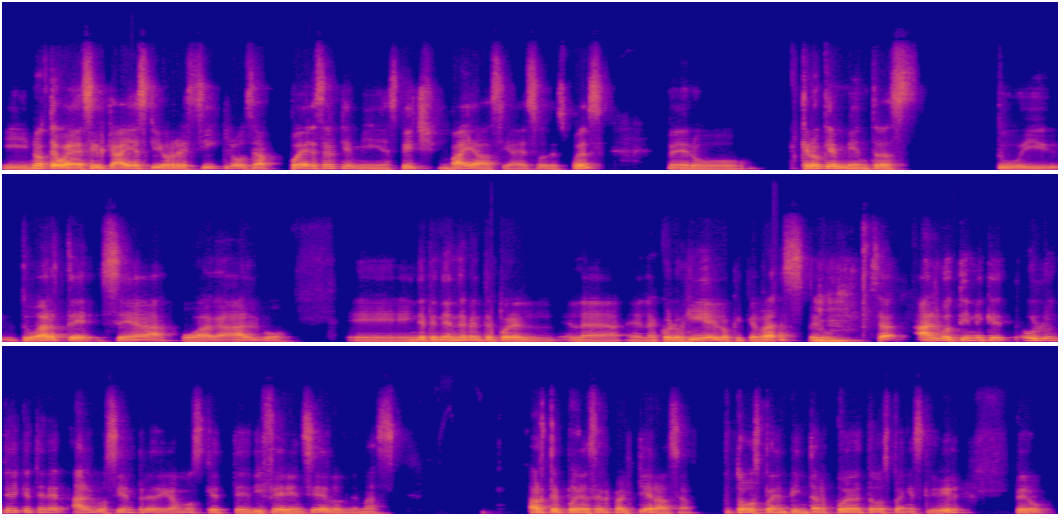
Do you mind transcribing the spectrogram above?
Y no te voy a decir que, ay, es que yo reciclo, o sea, puede ser que mi speech vaya hacia eso después, pero creo que mientras tu, tu arte sea o haga algo eh, independientemente por el, la, ecología y lo que querrás, pero o sea, algo tiene que, uno tiene que tener algo siempre, digamos, que te diferencie de los demás. Arte puede ser cualquiera, o sea, todos pueden pintar, puede, todos pueden escribir, pero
